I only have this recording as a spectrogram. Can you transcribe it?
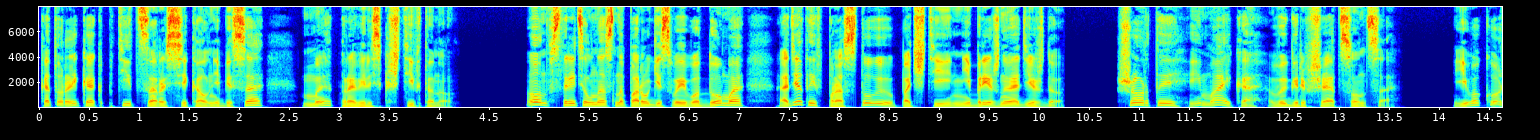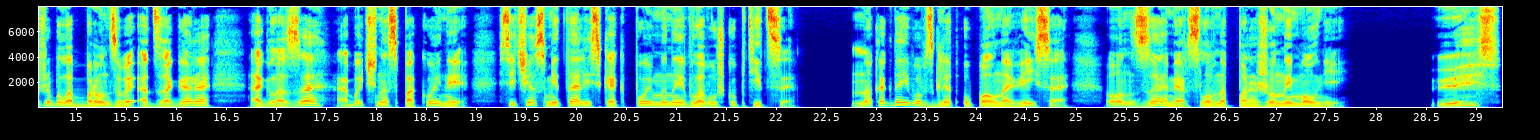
который как птица рассекал небеса, мы отправились к Штифтону. Он встретил нас на пороге своего дома, одетый в простую, почти небрежную одежду. Шорты и майка, выгоревшие от солнца. Его кожа была бронзовой от загара, а глаза, обычно спокойные, сейчас метались, как пойманные в ловушку птицы. Но когда его взгляд упал на Вейса, он замер, словно пораженный молнией. «Вейс?»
